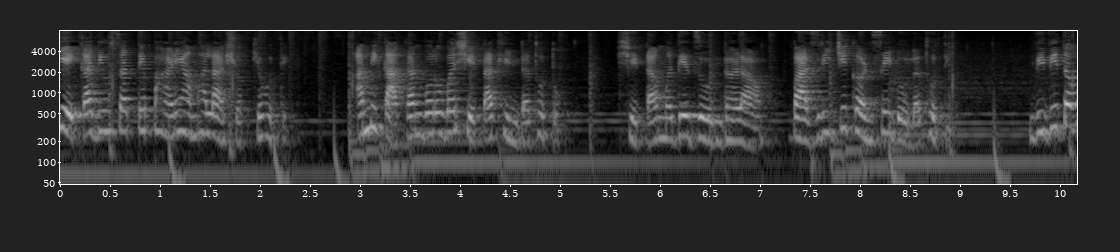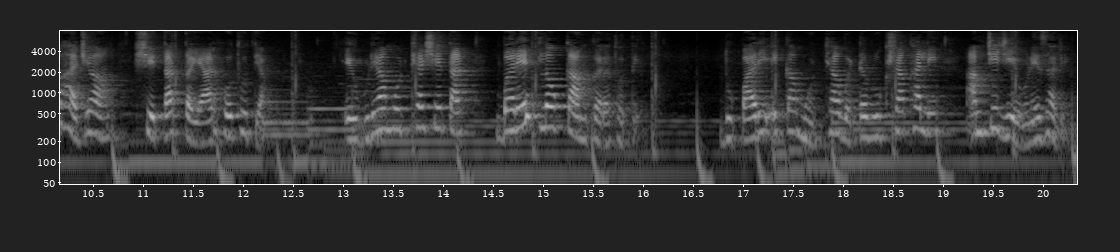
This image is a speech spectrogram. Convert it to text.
की एका दिवसात ते पाहणे आम्हाला अशक्य होते. आम्ही काकांबरोबर शेतात हिंडत होतो. शेतामध्ये जोंधळा बाजरीची कणसे डोलत होती. विविध भाज्या शेतात तयार होत होत्या. एवढ्या मोठ्या शेतात बरेच लोक काम करत होते. दुपारी एका मोठ्या वटवृक्षाखाली आमची जेवणे झाली.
